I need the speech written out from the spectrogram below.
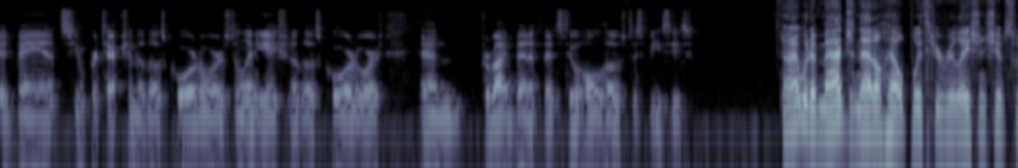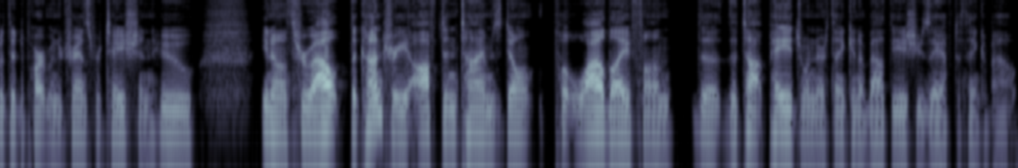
advance you know protection of those corridors, delineation of those corridors, and provide benefits to a whole host of species. And I would imagine that'll help with your relationships with the Department of Transportation, who, you know, throughout the country, oftentimes don't put wildlife on the the top page when they're thinking about the issues they have to think about.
